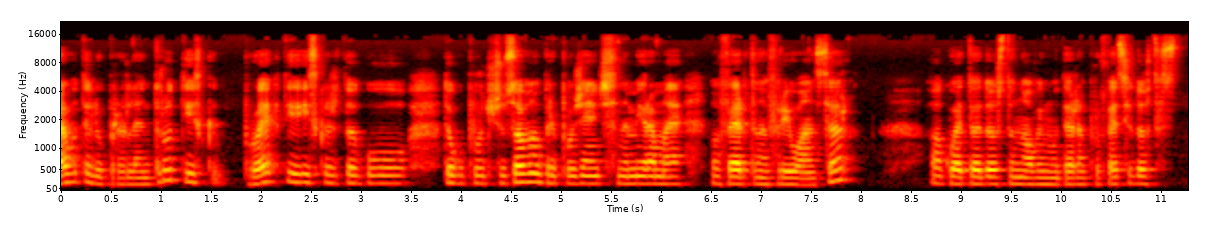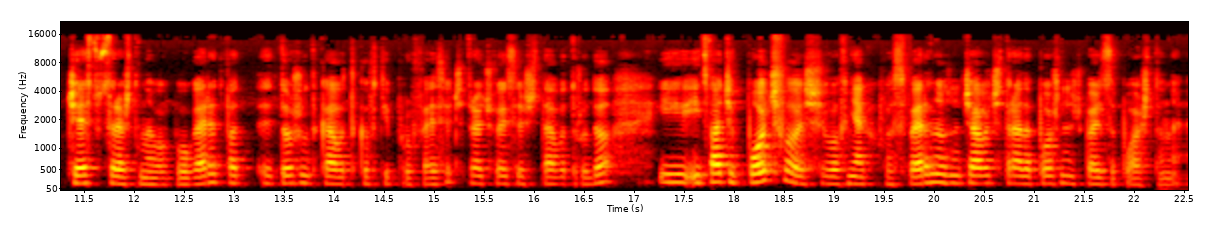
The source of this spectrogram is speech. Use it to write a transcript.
работа или определен труд и проект и искаш да го, да го получиш. Особено при положение, че се намираме в ерата на фрилансър, което е доста нова и модерна професия, доста често срещана в България. Това е точно такава такъв тип професия, че трябва човек да защитава труда. И, и това, че почваш в някаква сфера, не означава, че трябва да почнеш без заплащане.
